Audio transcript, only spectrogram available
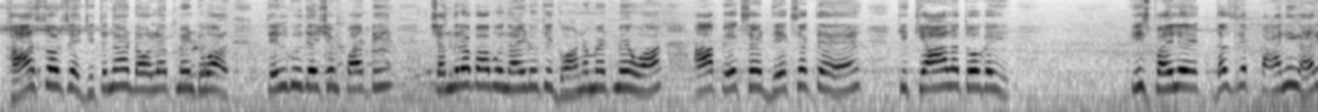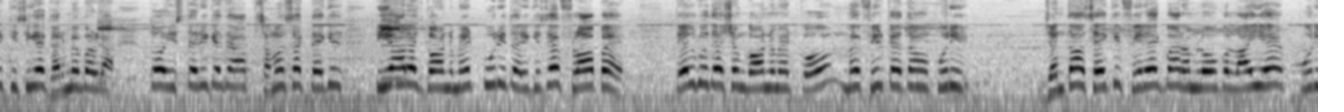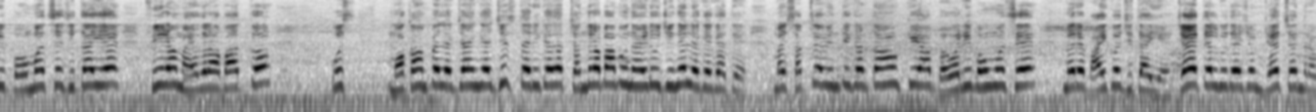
खास तौर से जितना डेवलपमेंट हुआ, तेलुगु देशम पार्टी, चंद्रबाबू नायडू की गवर्नमेंट में हुआ, आप एक साइड देख सकते हैं कि क्या हालत हो गई। इस पहले दस से पानी हर किसी के घर में बढ़ गया। तो इस तरीके से आप समझ सकते हैं कि टीआरएस गवर्नमेंट पूरी तरीके से फ्लॉप है। तेलुगु देशम गवर्नमेंट को मैं फिर कहता हूँ, पूरी जनता से कि फिर एक बार हम लोगों को लाइए पूरी बहुमत से जिताइए फिर हम हैदराबाद को उस मुकाम पे ले जाएँगे, जिस तरीके से चंद्रबाबू नायडू जी ने लेके गए थे। मैं सबसे विनती करता हूँ कि आप भवरी बहुमत से मेरे भाई को जिताइए। जय तेलुगु देशम, जय चंद्र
